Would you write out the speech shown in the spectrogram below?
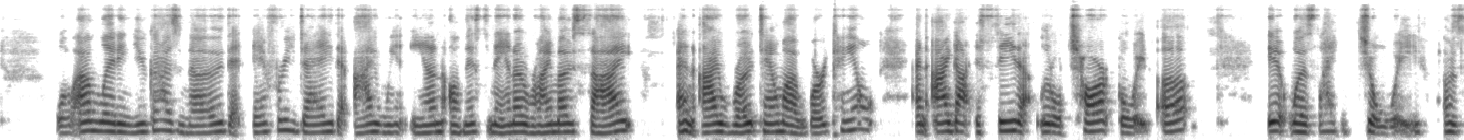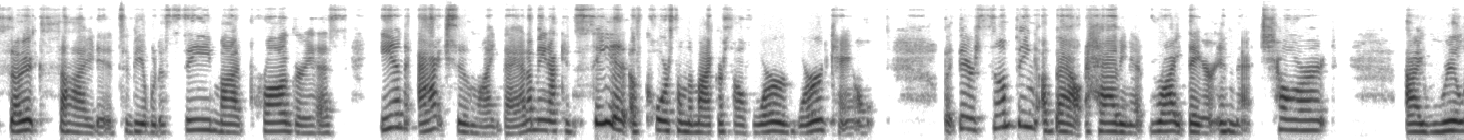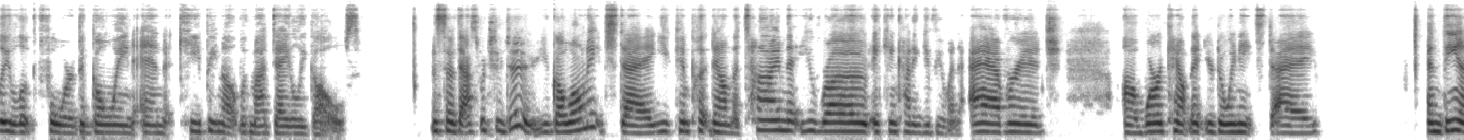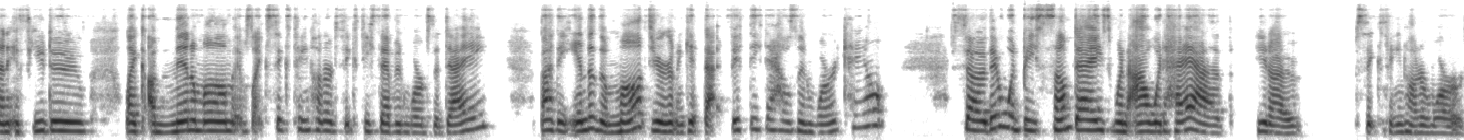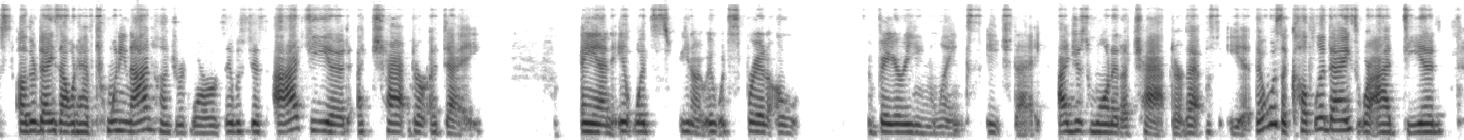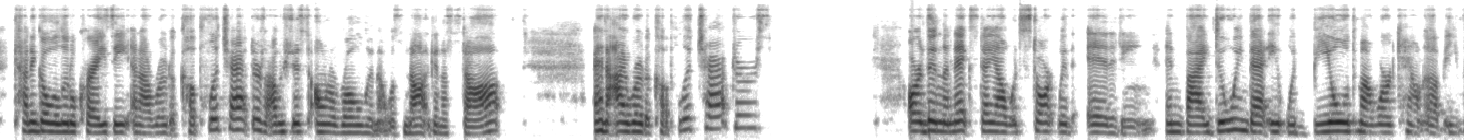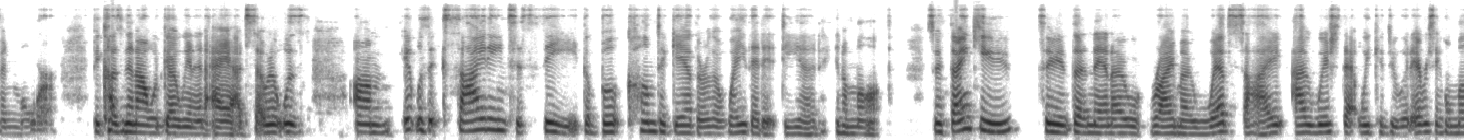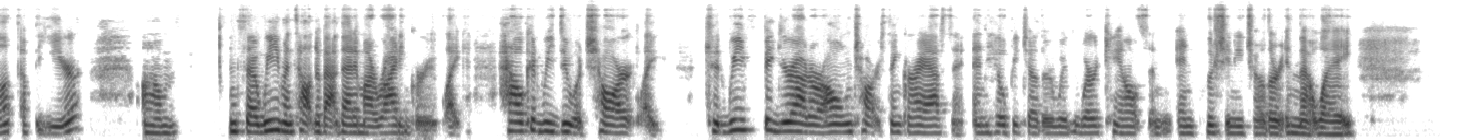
Well, I'm letting you guys know that every day that I went in on this NaNoWriMo site and I wrote down my word count and I got to see that little chart going up, it was like joy. I was so excited to be able to see my progress in action like that. I mean, I can see it, of course, on the Microsoft Word word count, but there's something about having it right there in that chart. I really looked forward to going and keeping up with my daily goals. And so that's what you do. You go on each day, you can put down the time that you wrote, it can kind of give you an average uh, word count that you're doing each day. And then if you do like a minimum, it was like 1,667 words a day. By the end of the month, you're going to get that 50,000 word count. So there would be some days when I would have, you know, 1,600 words. Other days I would have 2,900 words. It was just, I did a chapter a day. And it would, you know, it would spread varying lengths each day. I just wanted a chapter. That was it. There was a couple of days where I did kind of go a little crazy and I wrote a couple of chapters. I was just on a roll and I was not going to stop. and I wrote a couple of chapters. Or then the next day I would start with editing. And by doing that, it would build my word count up even more because then I would go in and add. So it was um, it was exciting to see the book come together the way that it did in a month. So thank you to the NaNoWriMo website. I wish that we could do it every single month of the year. Um, and so we even talked about that in my writing group. Like, how could we do a chart? Like, could we figure out our own charts and graphs and, and help each other with word counts and, and pushing each other in that way?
